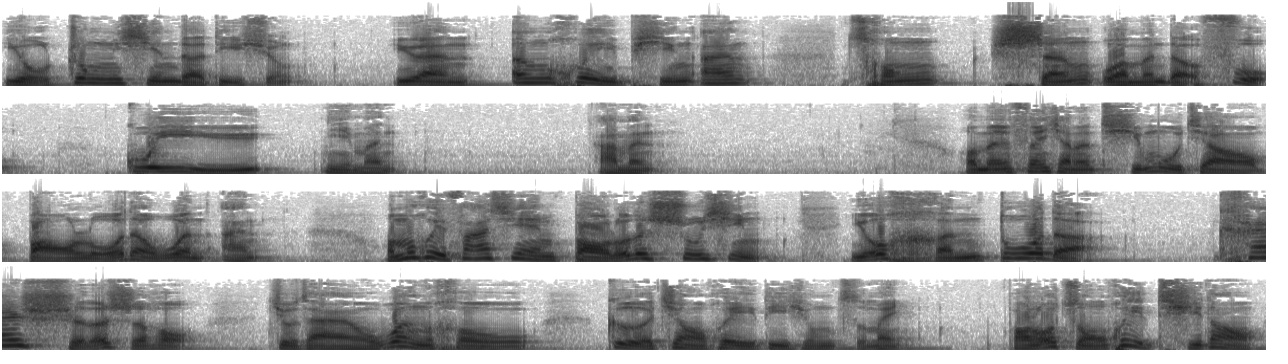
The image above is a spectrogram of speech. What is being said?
有忠心的弟兄，愿恩惠平安从神我们的父归于你们。阿门。我们分享的题目叫保罗的问安。我们会发现保罗的书信有很多的开始的时候就在问候各教会弟兄姊妹。保罗总会提到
